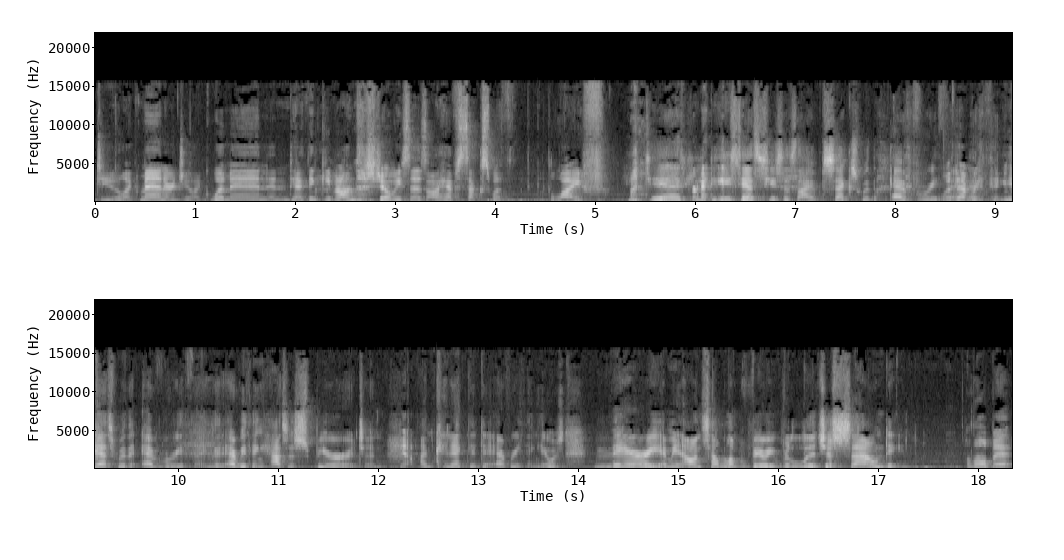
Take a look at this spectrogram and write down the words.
do you like men or do you like women? And I think even on the show he says, I have sex with life. He did. He, Right? he says he says I have sex with everything. With everything. Yes, with everything. That everything has a spirit, and Yeah. I'm connected to everything. It was very. I mean, on some level, very religious sounding. A little bit,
